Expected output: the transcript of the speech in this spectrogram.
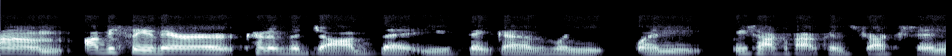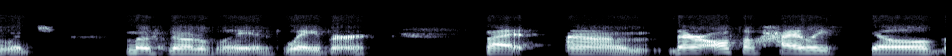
Um, obviously, there are kind of the jobs that you think of when when we talk about construction, which most notably is labor. But um, there are also highly skilled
